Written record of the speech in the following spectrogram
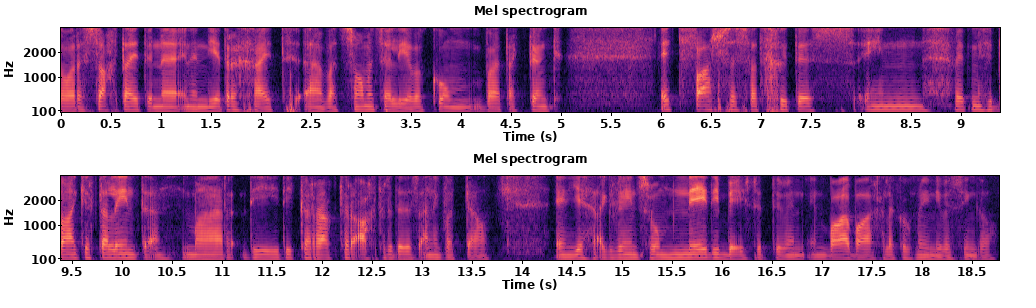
daar 'n sagtheid en 'n en 'n nederigheid uh, wat saam met sy lewe kom wat ek dink net vars is wat goed is en weet mense baie keer talente, maar die die karakter agter dit is eintlik wat tel. En ja, ek wens hom net die beste toe en en baie baie geluk ook met die nuwe single.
